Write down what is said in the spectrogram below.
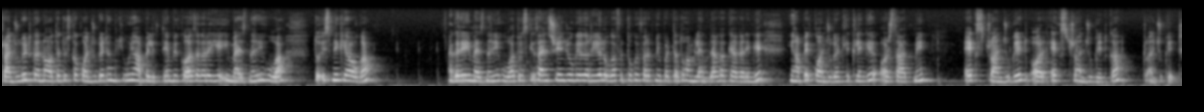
ट्रांजुगेट करना होता है तो इसका कॉन्जुगेट हम क्यों यहाँ पे लिखते हैं? बिकॉज़ अगर ये इमेजनरी हुआ तो इसमें क्या होगा? अगर ये इमेजनरी हुआ तो इसके साइंस चेंज होंगे। अगर रियल होगा, फिर तो कोई फ़र्क नहीं पड़ता। तो हम लेमडा का क्या करेंगे? यहाँ पे कॉन्जुगेट लिख लेंगे और साथ में एक्स ट्रांजुगेट और एक्स ट्रांजुगेट का ट्रांजुगेट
